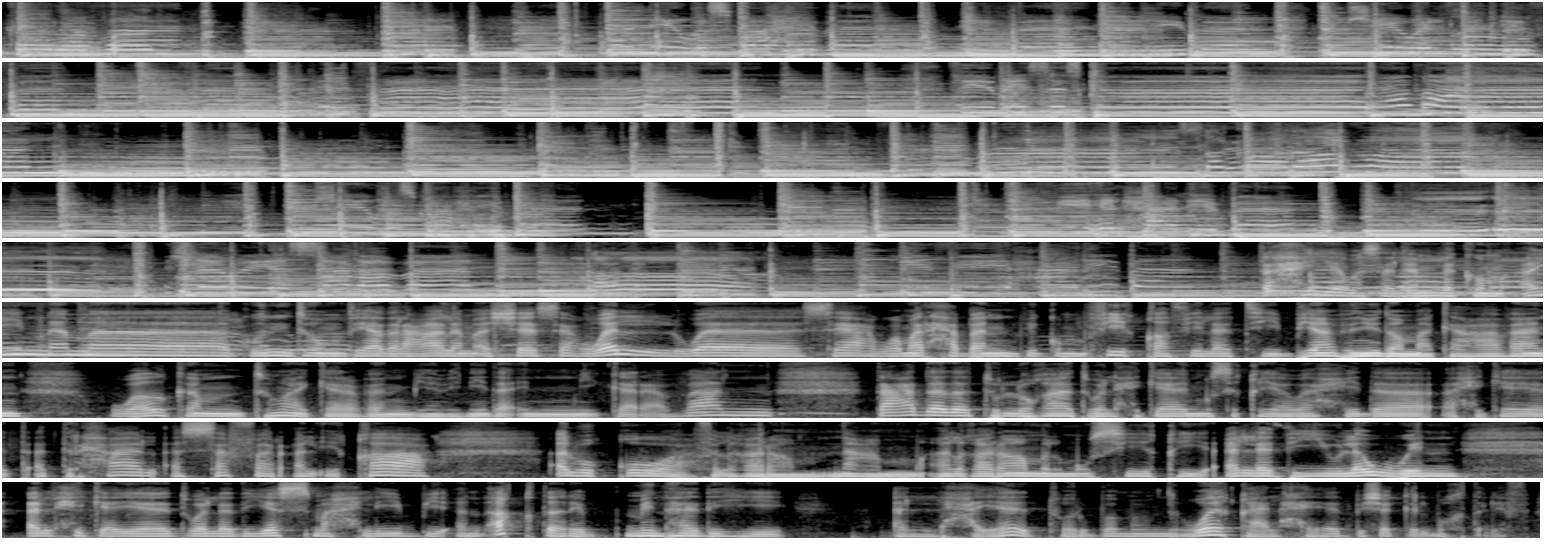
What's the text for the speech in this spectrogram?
caravan. أينما كنتم في هذا العالم الشاسع والواسع ومرحبا بكم في قافلتي. Bienvenue dans ma caravane. Welcome to my caravan. Bienvenida in mi caravan. تعددت اللغات والحكاية الموسيقية واحدة حكاية الترحال السفر الإيقاع الوقوع في الغرام. نعم الغرام الموسيقي الذي يلون الحكايات والذي يسمح لي بأن أقترب من هذه الحياة وربما من واقع الحياة بشكل مختلف.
